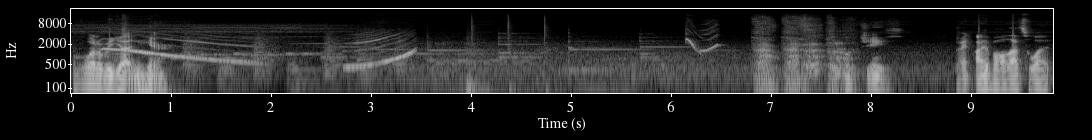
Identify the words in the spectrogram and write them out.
What have we got in here? Oh, jeez. Right eyeball, that's what.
